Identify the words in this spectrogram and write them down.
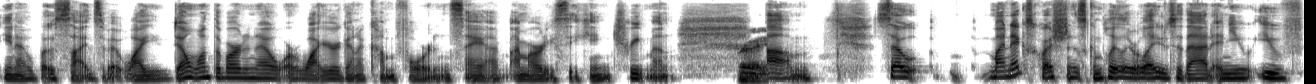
you know, both sides of it, why you don't want the bar to know or why you're going to come forward and say, I'm, I'm already seeking treatment. Right. Um, so my next question is completely related to that. And you, you've,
